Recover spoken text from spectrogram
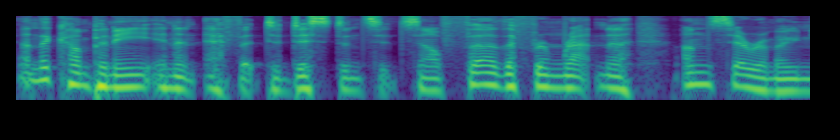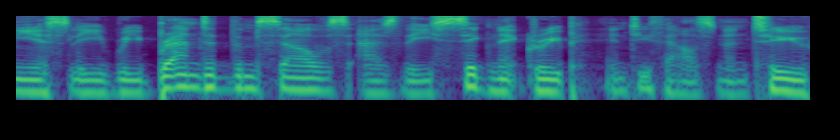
and the company, in an effort to distance itself further from Ratner, unceremoniously rebranded themselves as the Signet Group in 2002.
